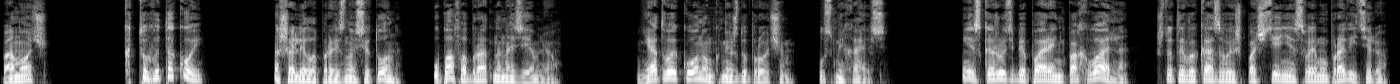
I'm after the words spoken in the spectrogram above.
«Помочь?» «Кто вы такой?» — ошалело произносит он, упав обратно на землю. «Я твой конунг, между прочим», — усмехаюсь. «И скажу тебе, парень, похвально, что ты выказываешь почтение своему правителю,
